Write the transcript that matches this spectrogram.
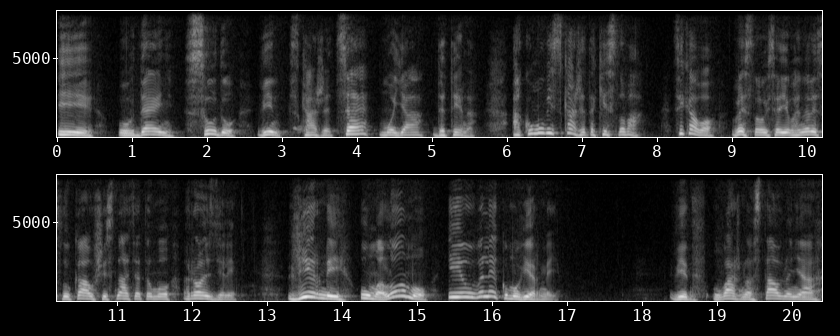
І у день суду Він скаже, це моя дитина. А кому він скаже такі слова? Цікаво висловився Євангелист Лука в 16 розділі. Вірний у малому і у великому вірний. Від уважного ставлення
